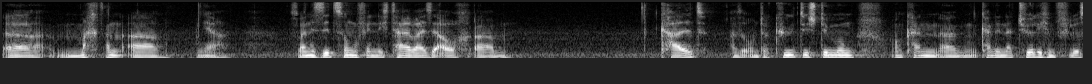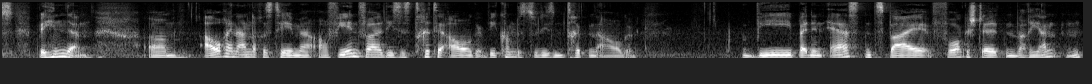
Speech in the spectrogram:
äh, macht dann äh, ja, so eine Sitzung finde ich teilweise auch ähm, kalt, also unterkühlt die Stimmung und kann, äh, kann den natürlichen Fluss behindern. Ähm, auch ein anderes Thema, auf jeden Fall dieses dritte Auge. Wie kommt es zu diesem dritten Auge? Wie bei den ersten zwei vorgestellten Varianten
